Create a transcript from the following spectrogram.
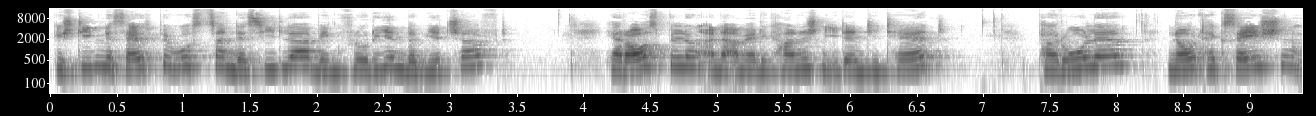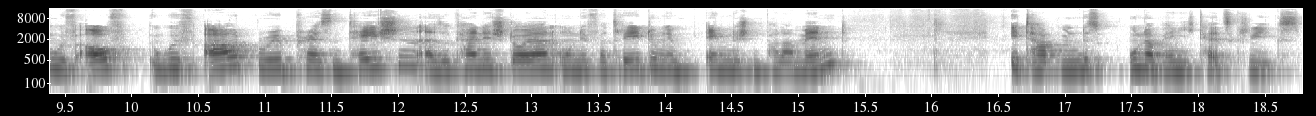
gestiegenes Selbstbewusstsein der Siedler wegen florierender Wirtschaft, Herausbildung einer amerikanischen Identität, Parole No Taxation without, without Representation, also keine Steuern ohne Vertretung im englischen Parlament, Etappen des Unabhängigkeitskriegs.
